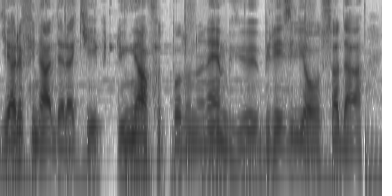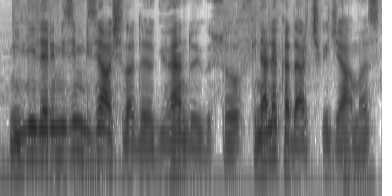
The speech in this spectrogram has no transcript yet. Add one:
Yarı finalde rakip dünya futbolunun en büyüğü Brezilya olsa da millilerimizin bize aşıladığı güven duygusu finale kadar çıkacağımız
